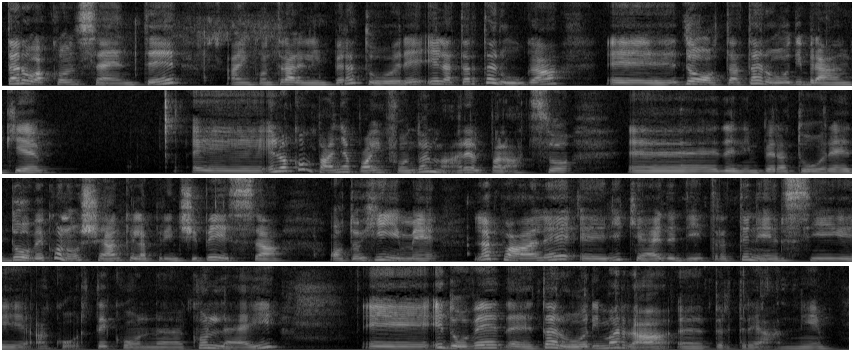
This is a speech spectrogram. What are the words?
Taroa consente a incontrare l'imperatore e la tartaruga eh, dota Tarò di branchie e, e, lo accompagna poi in fondo al mare al palazzo eh, dell'imperatore, dove conosce anche la principessa Otohime, la quale eh, gli chiede di trattenersi a corte con, con lei e, e, dove eh, Tarot rimarrà eh, per tre anni.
